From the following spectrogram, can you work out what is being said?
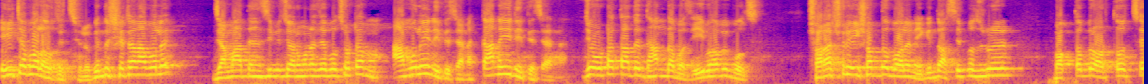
এইটা বলা উচিত ছিল। কিন্তু সেটা না বলে জামাত, এনসিপি চরমনে যে বলছে, ওটা আমলেই নিতে চায় না, কানেই নিতে চায় না। যে ওটা তাদের ধান্দাবাজি, এইভাবে বলছে। সরাসরি এই শব্দ বলেনি, কিন্তু আসিফ নজরুলের বক্তব্যের অর্থ হচ্ছে,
